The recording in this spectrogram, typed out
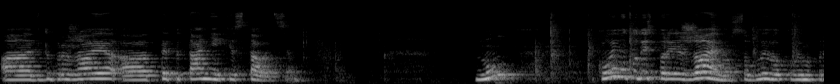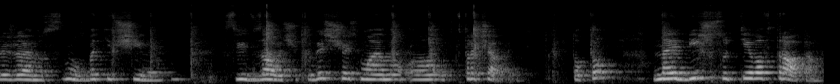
а, відображає а, те питання, яке ставиться. Ну, коли ми кудись переїжджаємо, особливо коли ми переїжджаємо ну, з батьківщини, світ за очі, кудись щось маємо е, втрачати. Тобто найбільш суттєва втрата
